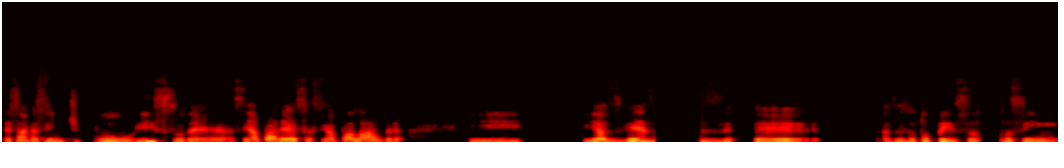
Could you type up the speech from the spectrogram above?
é, sabe assim, tipo, isso, né? Assim, aparece assim a palavra e, e às vezes, é, às vezes eu tô pensando assim,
